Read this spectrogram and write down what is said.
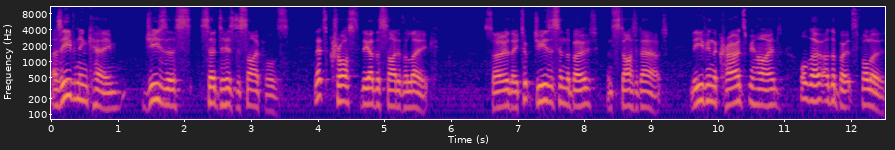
As evening came, Jesus said to his disciples, Let's cross the other side of the lake. So they took Jesus in the boat and started out, leaving the crowds behind, although other boats followed.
